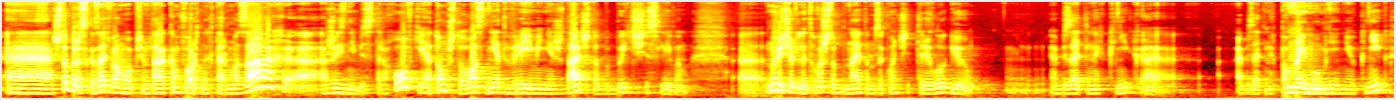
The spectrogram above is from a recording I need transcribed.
Э, чтобы рассказать вам, в общем-то, о комфортных тормозах, о жизни без страховки, о том, что у вас нет времени ждать, чтобы быть счастливым. Э, ну, еще для того, чтобы на этом закончить трилогию обязательных книг, э, обязательных, по моему мнению, книг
